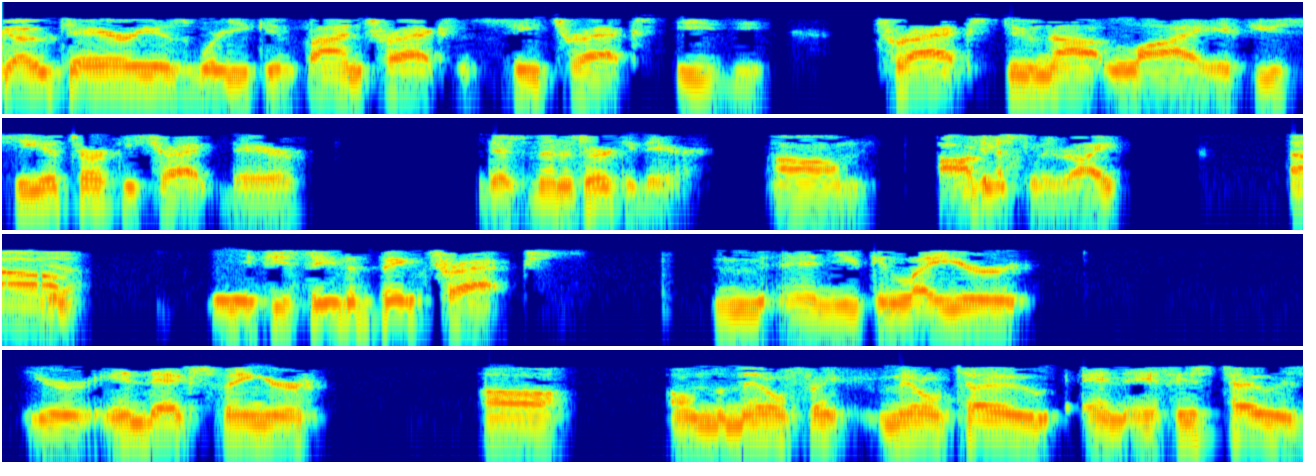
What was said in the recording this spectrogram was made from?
go to areas where you can find tracks and see tracks easy. Tracks do not lie. If you see a turkey track there, there's been a turkey there. Um, obviously, right? Um, yeah. if you see the big tracks and you can lay your your index finger uh on the middle fi- middle toe and if his toe is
